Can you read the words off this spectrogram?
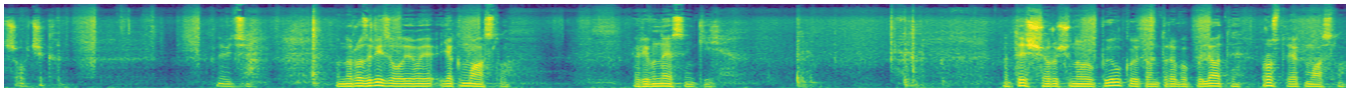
Шовчик. Дивіться. Воно розрізало його як масло. Рівнесенький. На те, що ручною пилкою там треба пиляти просто як масло.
